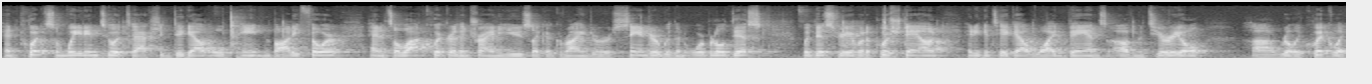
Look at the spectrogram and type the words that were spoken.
and put some weight into it to actually dig out old paint and body filler. And it's a lot quicker than trying to use like a grinder or sander with an orbital disc. With this, you're able to push down and you can take out wide bands of material uh, really quickly.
